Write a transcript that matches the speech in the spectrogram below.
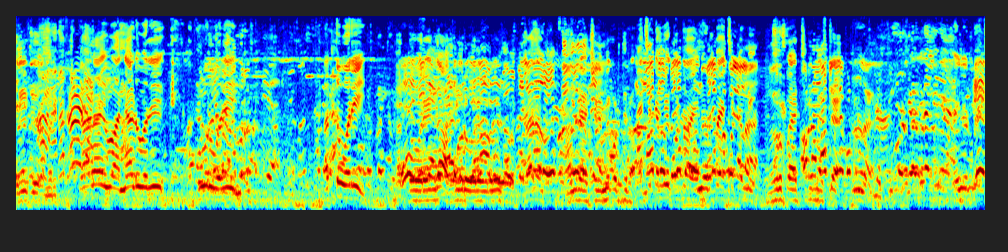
ಏನಂತಿದ್ರ ಮರಿ? ಇವು ಹನ್ನೆರಡುವರೆ ಮೂರುವರೆ ಹತ್ತುವರೆ ಹತ್ತುವರೆಯಿಂದ ಹದಿಮೂರುವರೆವರೆಗೂ ಇದಾವೆ ಅಂದರೆ ಹೆಚ್ಚು ಕಮ್ಮಿ ಕೊಡ್ತೀರಾ ಹೆಚ್ಚು ಕಮ್ಮಿ ಕೊಡ್ತಾವ ಐನೂರು ರೂಪಾಯಿ ಹೆಚ್ಚು ಕಮ್ಮಿ ನೂರು ರೂಪಾಯಿ ಹೆಚ್ಚು ಕಮ್ಮಿ ಅಷ್ಟೇ ಐನೂರು ರೂಪಾಯಿ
